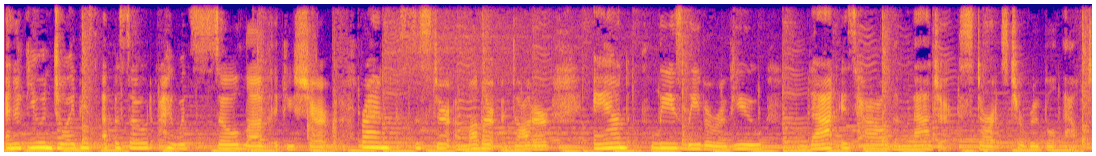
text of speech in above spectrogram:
and if you enjoyed this episode, I would so love if you share it with a friend, a sister, a mother, a daughter, and please leave a review. That is how the magic starts to ripple out.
